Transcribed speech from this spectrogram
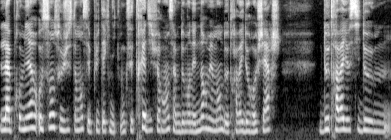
la première, au sens où justement c'est plus technique. Donc c'est très différent, ça me demande énormément de travail de recherche, de travail aussi de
